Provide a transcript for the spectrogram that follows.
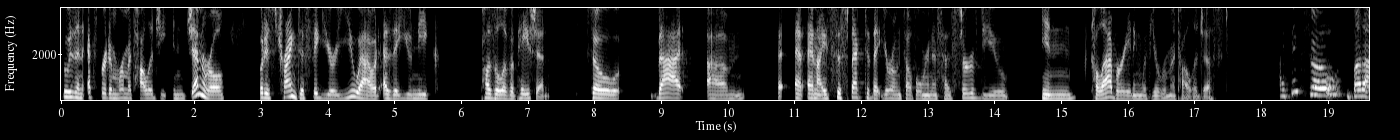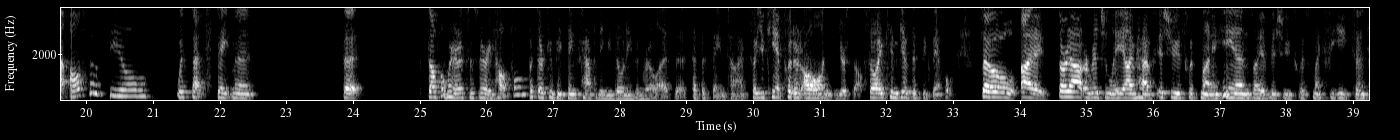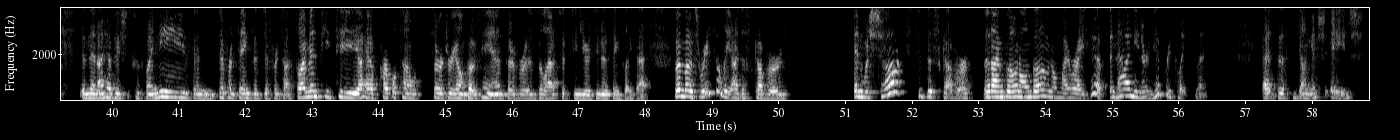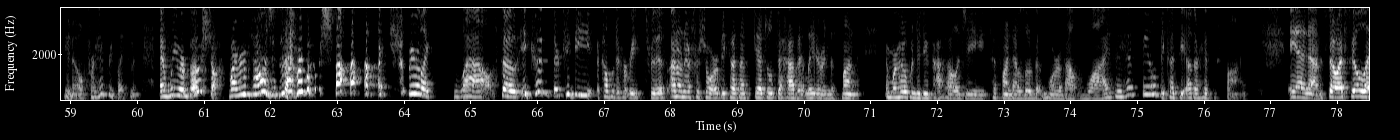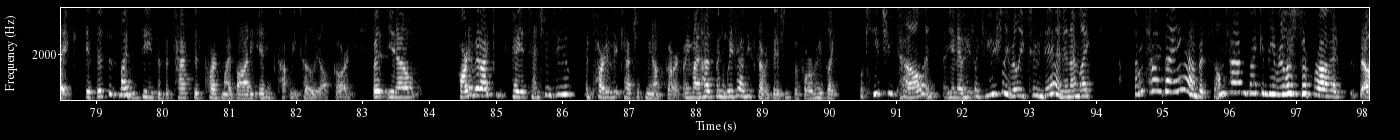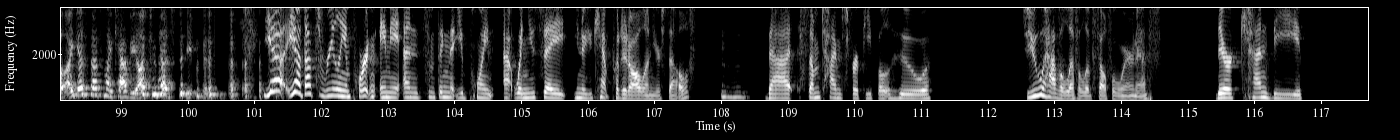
who is an expert in rheumatology in general but is trying to figure you out as a unique puzzle of a patient. So that, um, and, and I suspect that your own self awareness has served you in collaborating with your rheumatologist. I think so, but I also feel with that statement that self-awareness is very helpful, but there can be things happening you don't even realize it at the same time. So you can't put it all on yourself. So I can give this example. So I start out originally, I have issues with my hands, I have issues with my feet, and, and then I have issues with my knees and different things at different times. So I'm in PT, I have carpal tunnel surgery on both hands over the last 15 years, you know, things like that. But most recently I discovered and was shocked to discover that I'm bone on bone on my right hip. And now I need a hip replacement at this youngish age, you know, for hip replacements. And we were both shocked. My rheumatologist and I were both shocked. we were like, wow. So it could, there could be a couple different reasons for this. I don't know for sure because I'm scheduled to have it later in this month. And we're hoping to do pathology to find out a little bit more about why the hip failed because the other hip is fine. And um, so I feel like if this is my disease it's attacked this part of my body, it has caught me totally off guard. But, you know, part of it I can pay attention to, and part of it catches me off guard. I mean, my husband, we've had these conversations before where he's like, well, can't you tell? And, you know, he's like, usually really tuned in. And I'm like, sometimes I am, but sometimes I can be really surprised. So I guess that's my caveat to that statement. yeah, yeah, that's really important, Amy. And something that you point at when you say, you know, you can't put it all on yourself, mm-hmm. that sometimes for people who do have a level of self awareness, there can be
